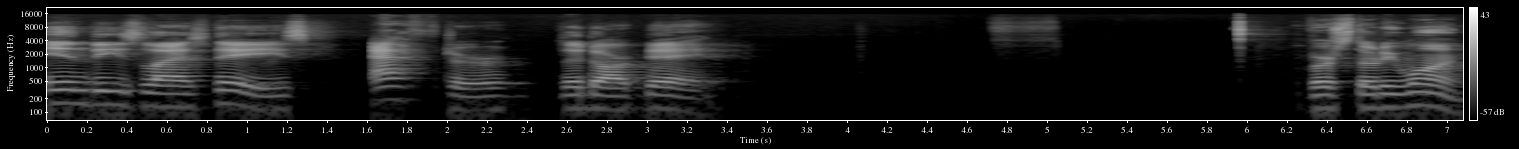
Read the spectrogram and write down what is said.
in these last days after the dark day. Verse 31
